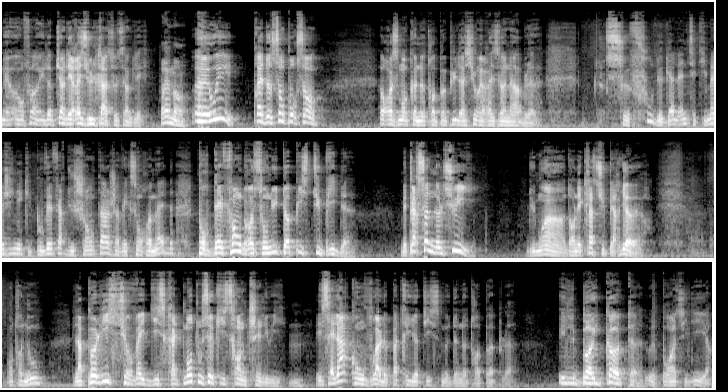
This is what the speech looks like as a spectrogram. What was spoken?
Mais enfin, il obtient des résultats, ce cinglé. Vraiment? Eh oui, près de 100%. Heureusement que notre population est raisonnable. Ce fou de Galen s'est imaginé qu'il pouvait faire du chantage avec son remède pour défendre son utopie stupide. Mais personne ne le suit. Du moins dans les classes supérieures. Entre nous, la police surveille discrètement tous ceux qui se rendent chez lui. Et c'est là qu'on voit le patriotisme de notre peuple. Il boycotte, pour ainsi dire,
